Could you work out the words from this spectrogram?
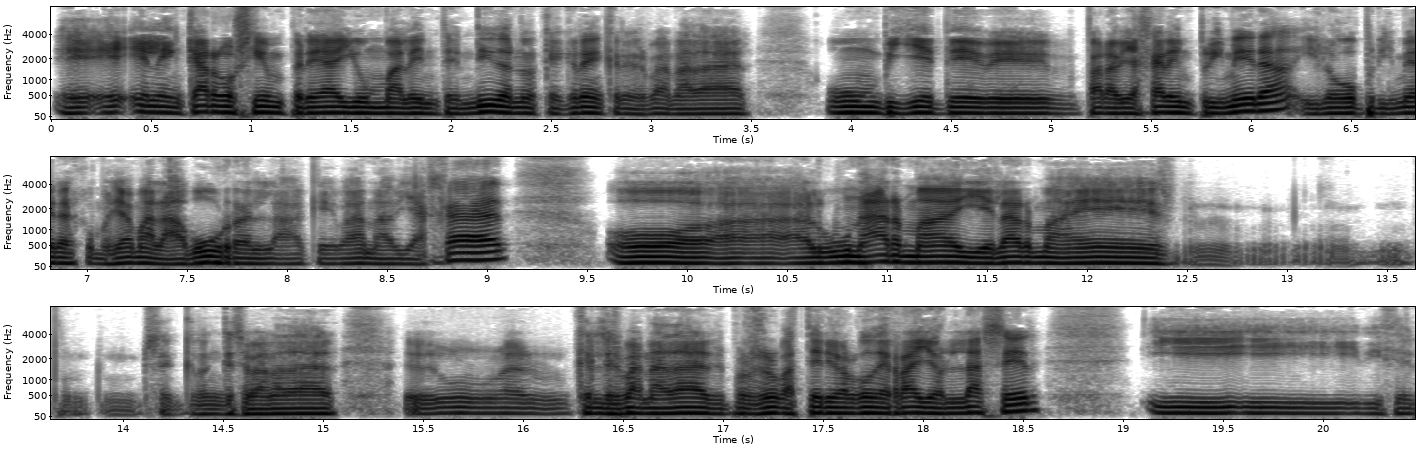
eh, el encargo siempre hay un malentendido en el que creen que les van a dar un billete eh, para viajar en primera y luego primera es como se llama la burra en la que van a viajar o algún arma y el arma es se creen que se van a dar que les van a dar el profesor Bacterio algo de rayos láser y, dice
